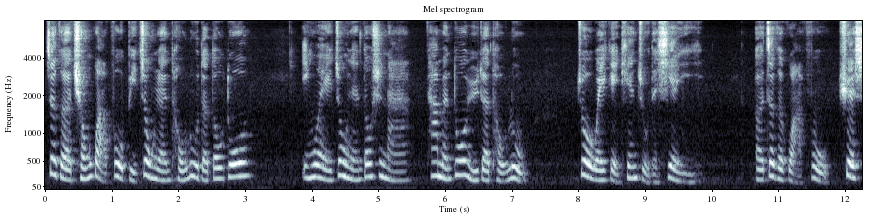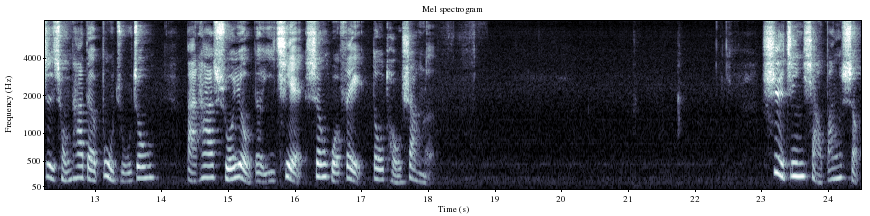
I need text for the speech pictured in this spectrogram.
这个穷寡妇比众人投入的都多，因为众人都是拿他们多余的投入，作为给天主的献仪，而这个寡妇却是从她的不足中，把她所有的一切生活费都投上了。”世经小帮手，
